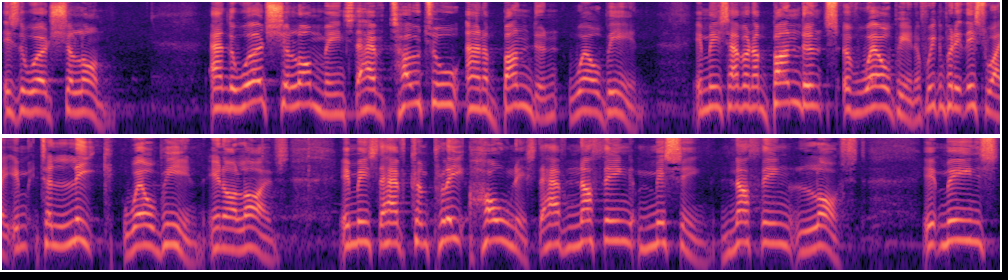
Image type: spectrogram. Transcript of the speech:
is the word shalom. And the word shalom means to have total and abundant well being. It means to have an abundance of well being. If we can put it this way, to leak well being in our lives. It means to have complete wholeness, to have nothing missing, nothing lost. It means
